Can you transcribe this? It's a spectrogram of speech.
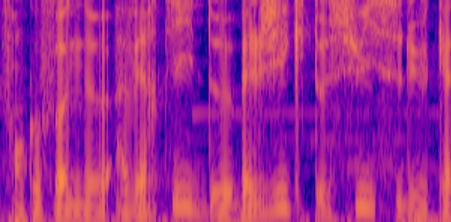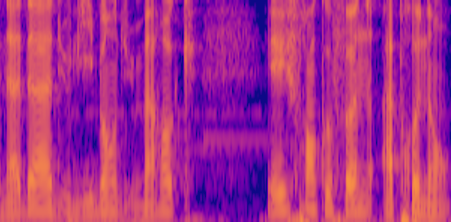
Francophones avertis de Belgique, de Suisse, du Canada, du Liban, du Maroc, et francophones apprenants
